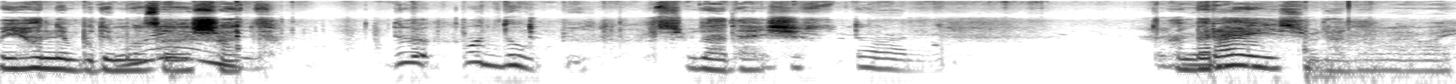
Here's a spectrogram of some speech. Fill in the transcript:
ми його не будемо залишати. Д- По дупі. Сюди далі. Набирай і сюди наливай.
